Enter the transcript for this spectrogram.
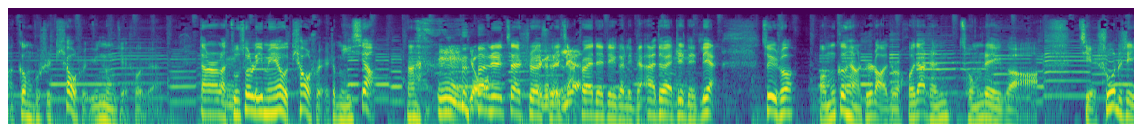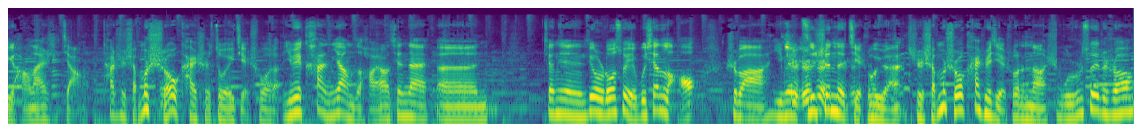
啊，更不是跳水运动解说员。当然了，足球里面也有跳水这么一项。嗯，有。这在说说假摔的这个里面，哎，对，这得练。所以说，我们更想知道，就是侯嘉晨从这个解说的这一行来讲，他是什么时候开始作为解说的？因为看样子好像现在，嗯。将近六十多岁也不显老，是吧？一位资深的解说员，是什么时候开始解说的呢？是五十岁的时候？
